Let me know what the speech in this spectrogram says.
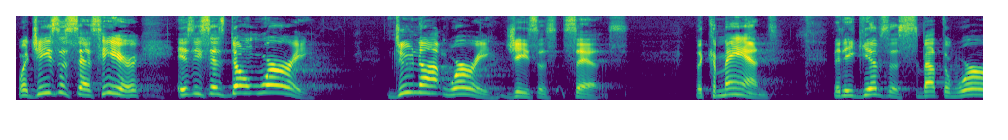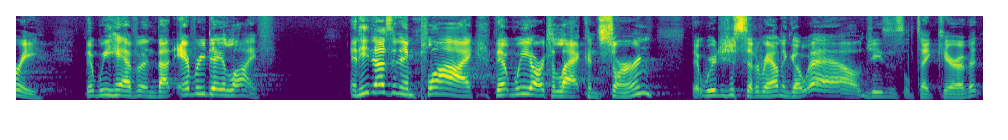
What Jesus says here is He says, Don't worry. Do not worry, Jesus says. The command that He gives us about the worry that we have about everyday life. And He doesn't imply that we are to lack concern, that we're to just sit around and go, Well, Jesus will take care of it.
